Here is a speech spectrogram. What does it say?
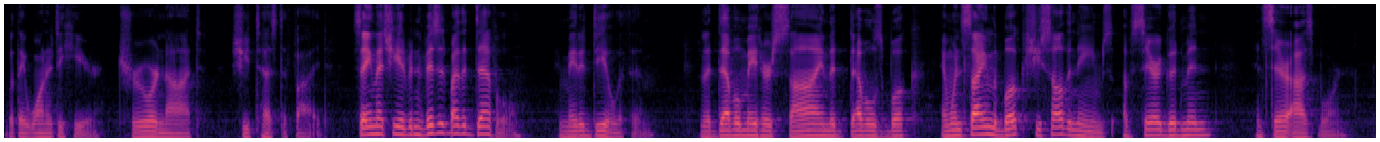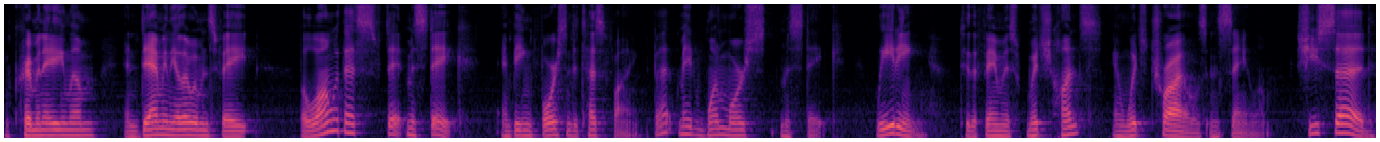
what they wanted to hear. True or not, she testified, saying that she had been visited by the devil and made a deal with him. And the devil made her sign the devil's book and when signing the book, she saw the names of Sarah Goodman and Sarah Osborne, incriminating them and damning the other women's fate. But along with that st- mistake and being forced into testifying, Bet made one more mistake, leading to the famous witch hunts and witch trials in Salem. She said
